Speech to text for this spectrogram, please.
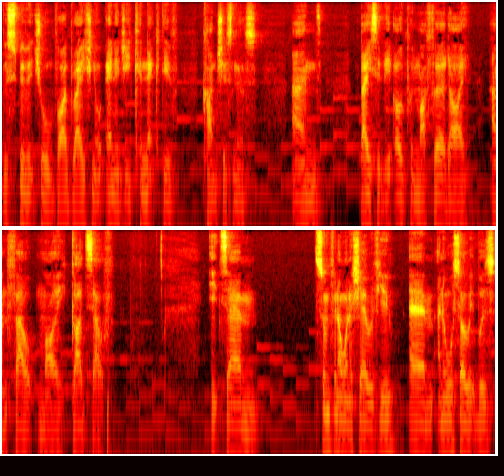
the spiritual, vibrational, energy, connective consciousness, and basically opened my third eye and felt my God self. It's um, something I want to share with you um, and also, it was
